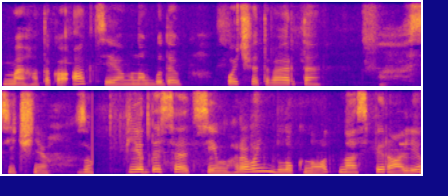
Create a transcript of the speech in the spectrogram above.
мега така акція, вона буде по 4 січня. 57 гривень блокнот на спіралі,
